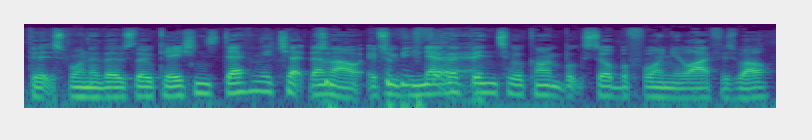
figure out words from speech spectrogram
that's one of those locations, definitely check them To- out. If you've be never fair- been to a comic book store before in your life as well,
